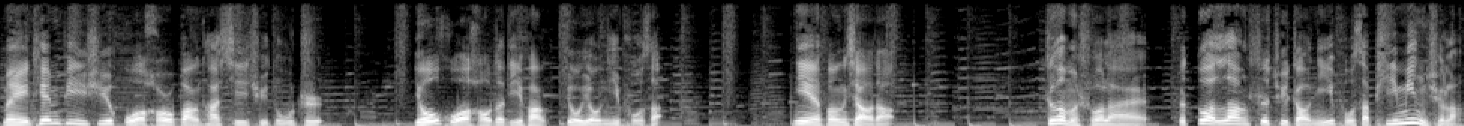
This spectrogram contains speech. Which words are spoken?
每天必须火猴帮他吸取毒汁。有火猴的地方就有泥菩萨。聂风笑道：“这么说来，这段浪是去找泥菩萨拼命去了。”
